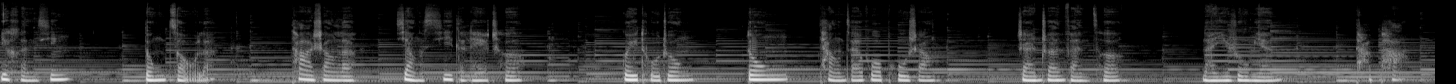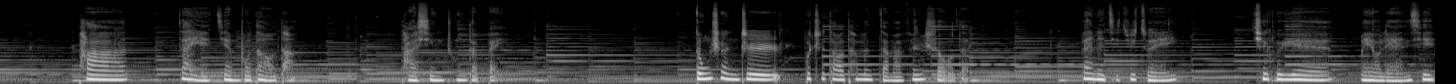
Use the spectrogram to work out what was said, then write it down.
一狠心，东走了，踏上了向西的列车。归途中，东躺在卧铺上，辗转反侧，难以入眠。他怕，怕。再也见不到他，他心中的北。东甚至不知道他们怎么分手的，拌了几句嘴，七个月没有联系，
